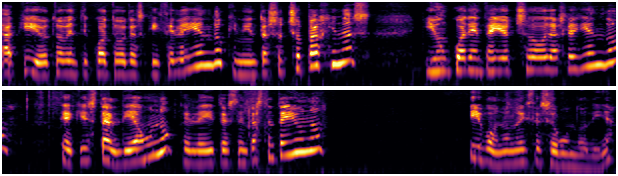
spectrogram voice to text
Aquí otro 24 horas que hice leyendo, 508 páginas. Y un 48 horas leyendo, que aquí está el día 1, que leí 331 y bueno, no hice segundo día.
